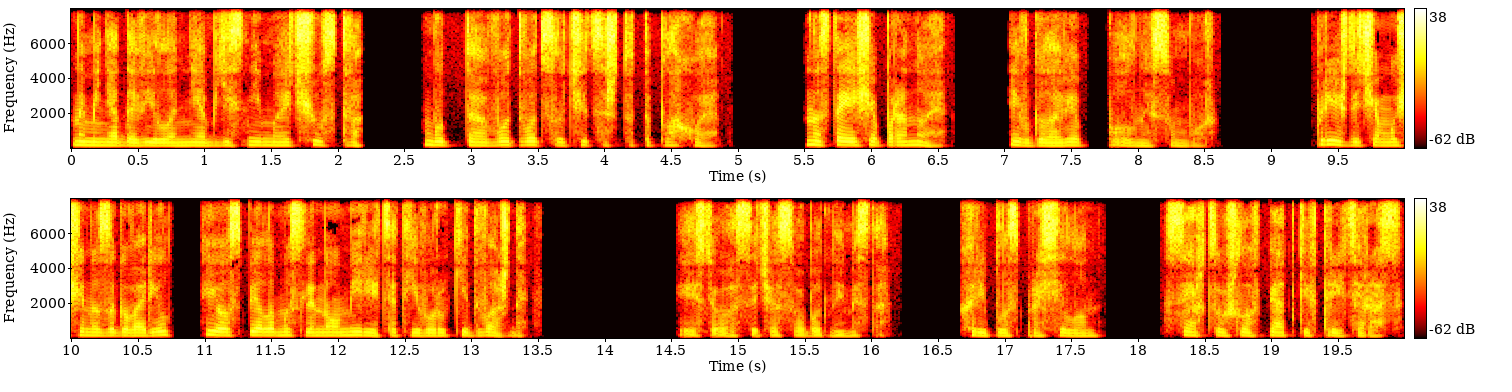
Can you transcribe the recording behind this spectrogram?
На меня давило необъяснимое чувство, будто вот-вот случится что-то плохое. Настоящая паранойя, и в голове полный сумбур. Прежде чем мужчина заговорил, я успела мысленно умереть от его руки дважды — «Есть у вас сейчас свободные места?» — хрипло спросил он. Сердце ушло в пятки в третий раз.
